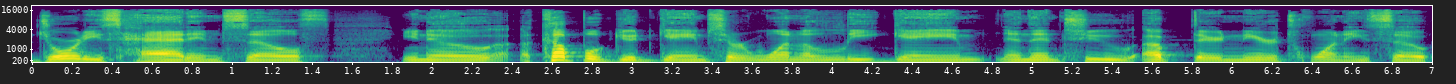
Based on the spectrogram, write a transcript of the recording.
Jordy's had himself you know, a couple good games here, one elite game, and then two up there near 20. So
